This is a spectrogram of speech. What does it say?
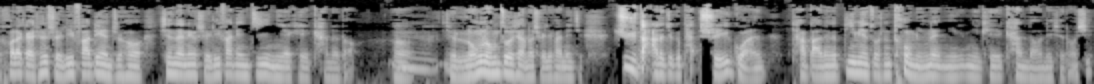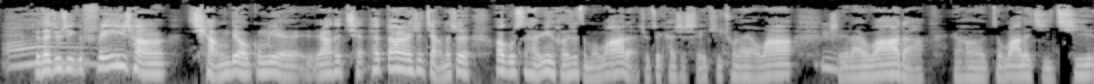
后来改成水力发电之后，现在那个水力发电机你也可以看得到。嗯，就隆隆作响的水力发电机，巨大的这个排水管，它把那个地面做成透明的，你你可以看到那些东西。哦，所以它就是一个非常强调工业。然后它前，它当然是讲的是奥古斯塔运河是怎么挖的，就最开始谁提出来要挖，谁来挖的，然后这挖了几期，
